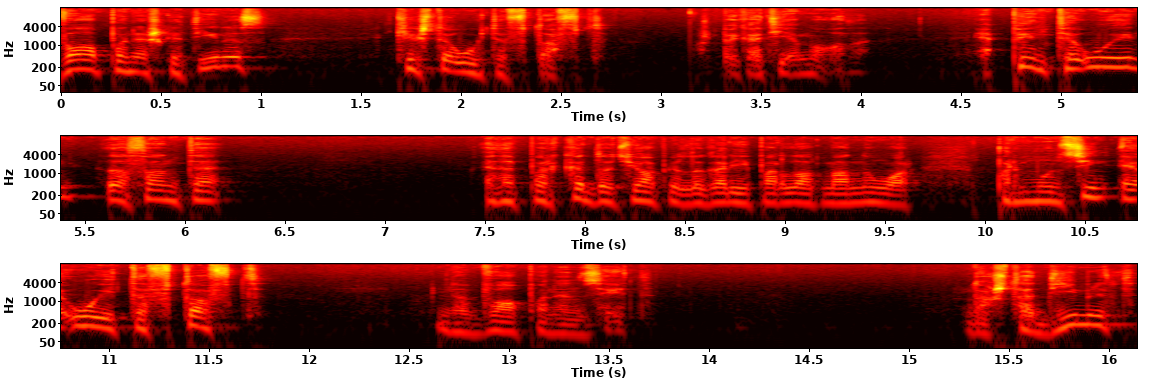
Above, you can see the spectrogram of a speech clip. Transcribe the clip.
vapën e shkretëtirës kishte ujë të ftoft. Është begati e madhe. E pinte ujin dhe thonte: Edhe për këtë do të jap llogari para Allahut të Madhëruar, për mundësinë e ujit të ftoft në vapën e nxehtë. Ndoshta dimrit,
